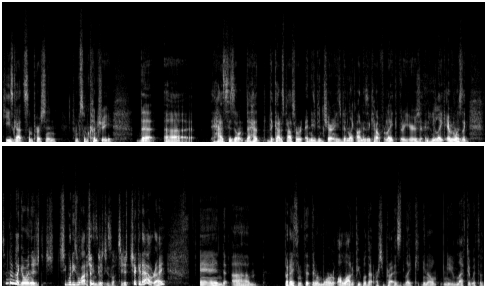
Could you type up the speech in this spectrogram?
he's got some person from some country that uh, has his own that had that got his password and he's been sharing. He's been like on his account for like three years, and he like everyone's like sometimes I go in there just see what he's watching, See what just, he's watching. just check it out, right? And um, but I think that there are more a lot of people that are surprised, like you know you left it with a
